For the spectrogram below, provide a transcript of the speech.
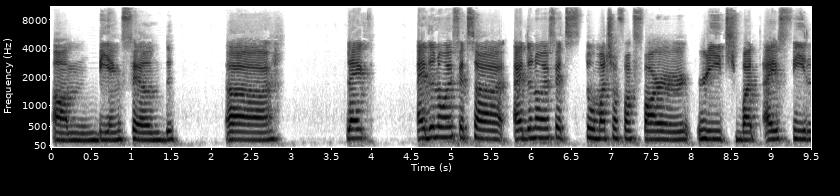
um being filmed. Uh like I don't know if it's a I don't know if it's too much of a far reach, but I feel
